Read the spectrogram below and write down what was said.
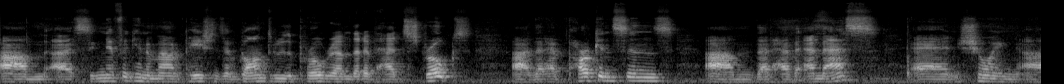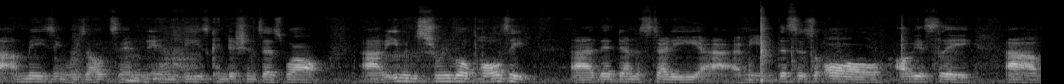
um, a significant amount of patients have gone through the program that have had strokes, uh, that have Parkinson's, um, that have MS and showing uh, amazing results in, in these conditions as well. Uh, even cerebral palsy, uh, they've done a study. Uh, I mean, this is all obviously um,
